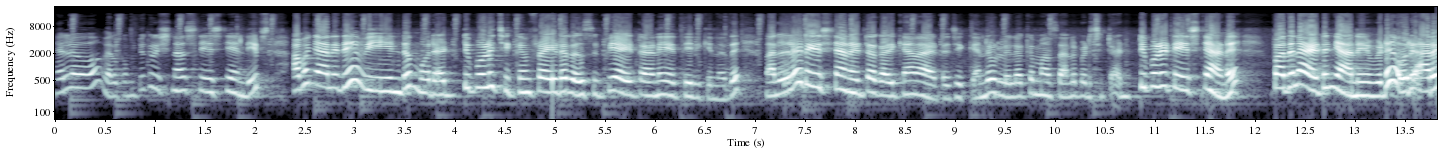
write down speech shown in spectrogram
Hello welcome to Krishna's tasty and tips അപ്പോൾ ഞാനിത് വീണ്ടും ഒരു അടിപൊളി ചിക്കൻ ഫ്രൈഡ് റെസിപ്പി ആയിട്ടാണ് എത്തിയിരിക്കുന്നത്. നല്ല ടേസ്റ്റാണ് കേട്ടോ കഴിക്കാനായിട്ട്. ചിക്കന്റെ ഉള്ളിലൊക്കെ മസാല പിടിച്ചിട്ട് അടിപൊളി ടേസ്റ്റാണ് അപ്പോൾ അതിനായിട്ട് ഞാനിവിടെ ഒരു അര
